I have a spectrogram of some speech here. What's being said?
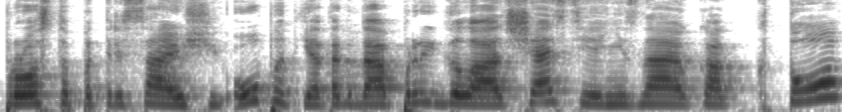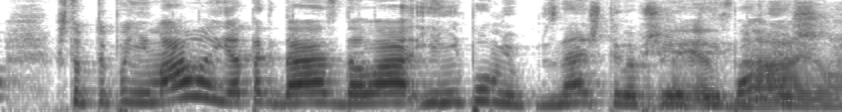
просто потрясающий опыт. Я тогда прыгала от счастья, я не знаю, как кто. Чтобы ты понимала, я тогда сдала, я не помню, знаешь, ты вообще Да, это я и помнишь? знаю.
